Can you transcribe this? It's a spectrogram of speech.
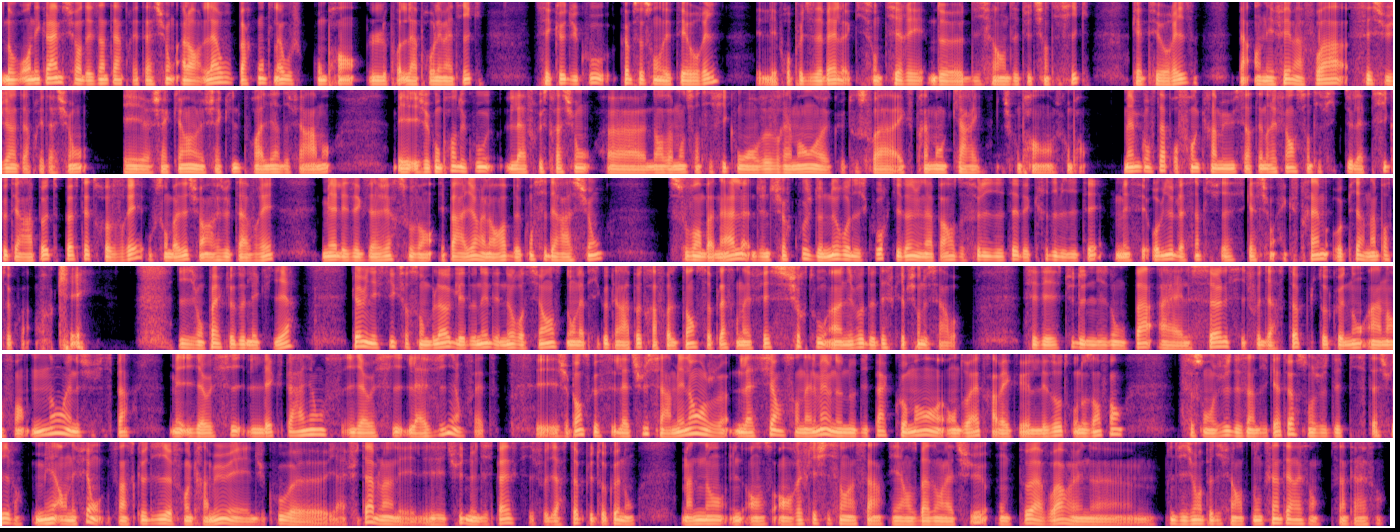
Donc on est quand même sur des interprétations. Alors là où, par contre, là où je comprends la problématique, c'est que du coup, comme ce sont des théories, les propos d'Isabelle qui sont tirés de différentes études scientifiques qu'elle théorise, bah, en effet, ma foi, c'est sujet à interprétation et euh, chacun, euh, chacune pourra lire différemment. Et je comprends du coup la frustration euh, dans un monde scientifique où on veut vraiment que tout soit extrêmement carré. Je comprends, je comprends. Même constat pour Franck Ramu, certaines références scientifiques de la psychothérapeute peuvent être vraies ou sont basées sur un résultat vrai, mais elle les exagère souvent. Et par ailleurs, elle enrobe de considérations, souvent banales, d'une surcouche de neurodiscours qui donne une apparence de solidité et de crédibilité, mais c'est au mieux de la simplification extrême, au pire n'importe quoi. Ok. Ils y vont pas avec le dos de la cuillère. Comme il explique sur son blog, les données des neurosciences dont la psychothérapeute raffole tant se placent en effet surtout à un niveau de description du cerveau. Ces études ne disent donc pas à elles seules s'il faut dire stop plutôt que non à un enfant. Non, elles ne suffisent pas. Mais il y a aussi l'expérience, il y a aussi la vie en fait. Et je pense que là-dessus, c'est un mélange. La science en elle-même ne nous dit pas comment on doit être avec les autres ou nos enfants. Ce sont juste des indicateurs, ce sont juste des pistes à suivre. Mais en effet, ce que dit Franck Ramu est du coup euh, irréfutable. hein. Les, études ne disent pas qu'il faut dire stop plutôt que non. Maintenant, en réfléchissant à ça et en se basant là-dessus, on peut avoir une, euh, une vision un peu différente. Donc c'est intéressant, c'est intéressant.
